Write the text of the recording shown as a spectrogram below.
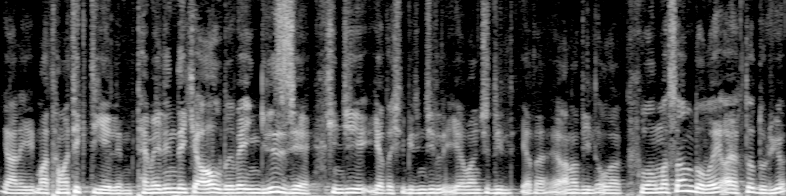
yani matematik diyelim temelindeki aldığı ve İngilizce ikinci ya da işte birinci yabancı dil ya da ana dil olarak kullanılmasından dolayı ayakta duruyor.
